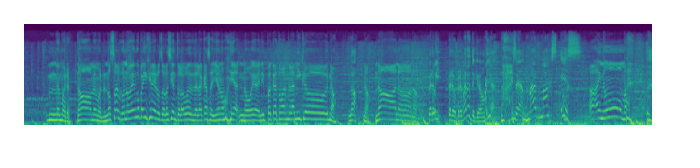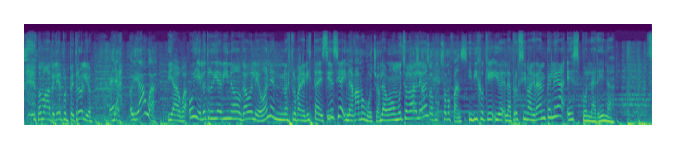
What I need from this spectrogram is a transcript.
Me muero. No, me muero. No salgo, no vengo para ingenieros, lo siento, lo hago desde la casa. Yo no voy a, no voy a venir para acá a tomarme la micro. No. No. No, no, no, no. Pero, pero prepárate que vamos allá. O sea, Mad Max es. ay, no. Vamos a pelear por petróleo. eh, Ya. Y agua. Y agua. Oye, el otro día vino Gabo León, nuestro panelista de ciencia. Y Le amamos mucho. Le amamos mucho a Gabo Hashtag León. somos, somos fans. y dijo que la próxima gran pelea es por la arena.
